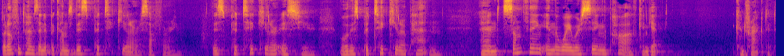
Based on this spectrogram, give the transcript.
But oftentimes then it becomes this particular suffering, this particular issue, or this particular pattern. And something in the way we're seeing the path can get contracted.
